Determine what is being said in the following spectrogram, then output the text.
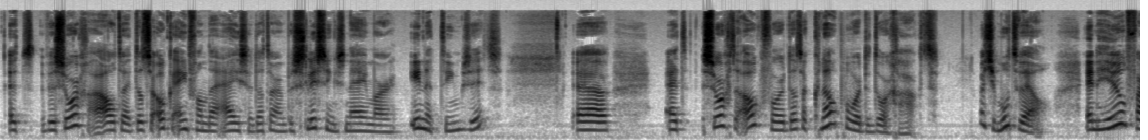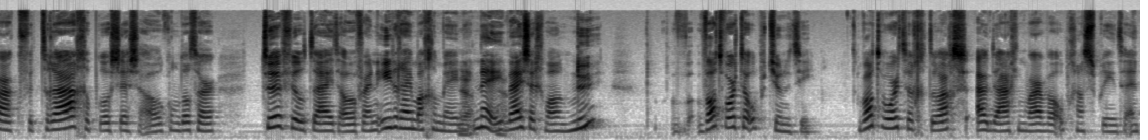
het, we zorgen altijd, dat is ook een van de eisen, dat er een beslissingsnemer in het team zit. Het zorgt er ook voor dat er knopen worden doorgehakt. Want je moet wel. En heel vaak vertragen processen ook, omdat er te veel tijd over en iedereen mag een mening. Ja, nee, ja. wij zeggen gewoon nu, wat wordt de opportunity? Wat wordt de gedragsuitdaging waar we op gaan sprinten? En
